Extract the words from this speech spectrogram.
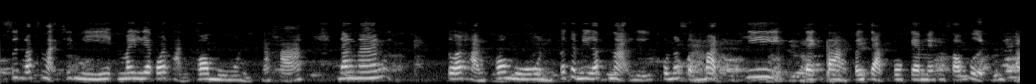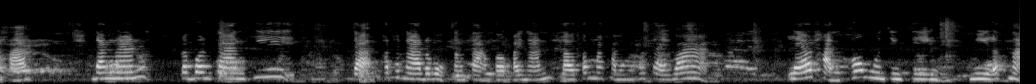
ๆ ซึ่งลักษณะเช่นนี้ไม่เรียกว่าฐานข้อมูลนะคะ ดังนั้น ตัวฐานข้อมูลก็จะมีลักษณะหรือคุณสมบัติที่แตกต่างไปจากโปรแกรม Microsoft Word นะคะ ดังนั้นกระบวนการที่จะพัฒนาระบบต่างๆ ต่อไปนั้น เราต้องมาทำความเข้าใจว่า แล้วฐานข้อมูลจริง ๆ มีลักษณะ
